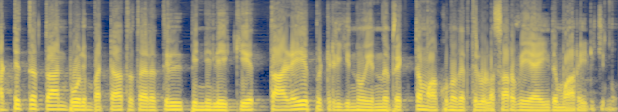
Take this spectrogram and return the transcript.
അടുത്തെത്താൻ പോലും പറ്റാത്ത തരത്തിൽ പിന്നിലേക്ക് തഴയപ്പെട്ടിരിക്കുന്നു എന്ന് വ്യക്തമാക്കുന്ന തരത്തിലുള്ള സർവേ ആയി ഇത് മാറിയിരിക്കുന്നു.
